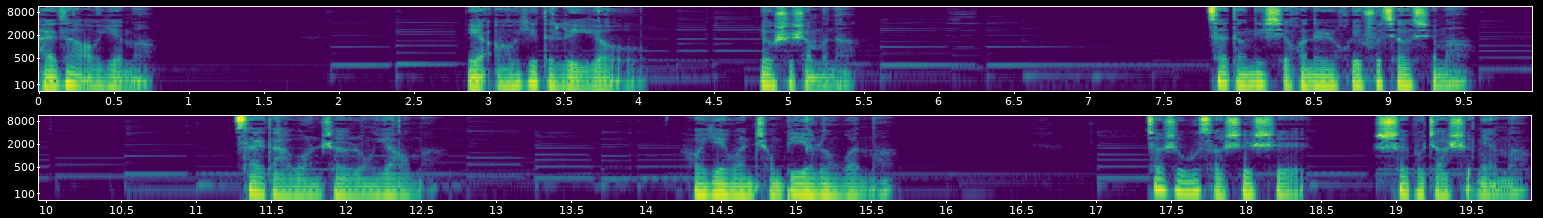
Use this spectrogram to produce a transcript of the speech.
还在熬夜吗？你熬夜的理由又是什么呢？在等你喜欢的人回复消息吗？在打王者荣耀吗？熬夜完成毕业论文吗？就是无所事事，睡不着失眠吗？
